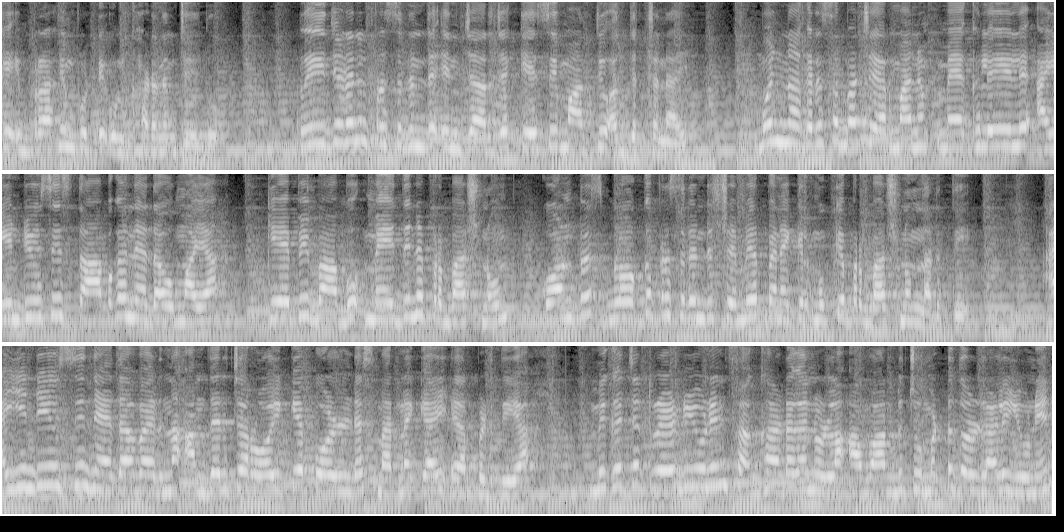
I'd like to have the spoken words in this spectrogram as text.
K Ibrahim Kutty ഉദ്ഘാടനം ചെയ്തു. Regional president incharge K C Mathew അധ്യക്ഷനായി. മുൻ നഗരസഭാ ചെയർമാനും മേഖലയിലെ I N T U C സ്ഥാപക നേതാവുമായ കെ പി ബാബു മേദിന പ്രഭാഷണവും കോൺഗ്രസ് ബ്ലോക്ക് പ്രസിഡന്റ് ഷമീർ പനക്കൽ മുഖ്യപ്രഭാഷണവും നടത്തി. I N T U C നേതാവായിരുന്ന അന്തരിച്ച റോയ് കെ പോളിന്റെ സ്മരണയ്ക്കായി ഏർപ്പെടുത്തിയ മികച്ച ട്രേഡ് യൂണിയൻ സംഘാടകനുള്ള അവാർഡ് ചുമട്ട് തൊഴിലാളി യൂണിയൻ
